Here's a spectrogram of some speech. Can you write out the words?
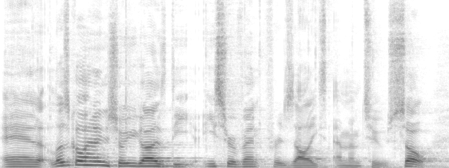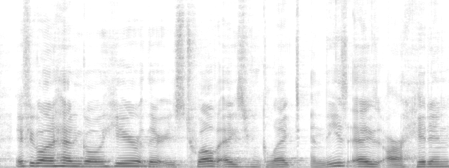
And let's go ahead and show you guys the Easter event for Zyleak's MM2. So, if you go ahead and go here, there is 12 eggs you can collect. And these eggs are hidden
